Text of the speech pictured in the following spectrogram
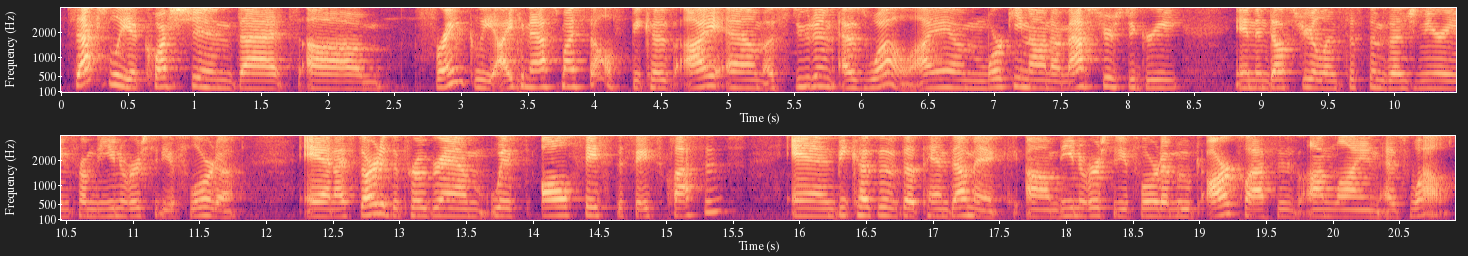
it's actually a question that, um, frankly, I can ask myself because I am a student as well. I am working on a master's degree in industrial and systems engineering from the University of Florida. And I started the program with all face to face classes. And because of the pandemic, um, the University of Florida moved our classes online as well.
